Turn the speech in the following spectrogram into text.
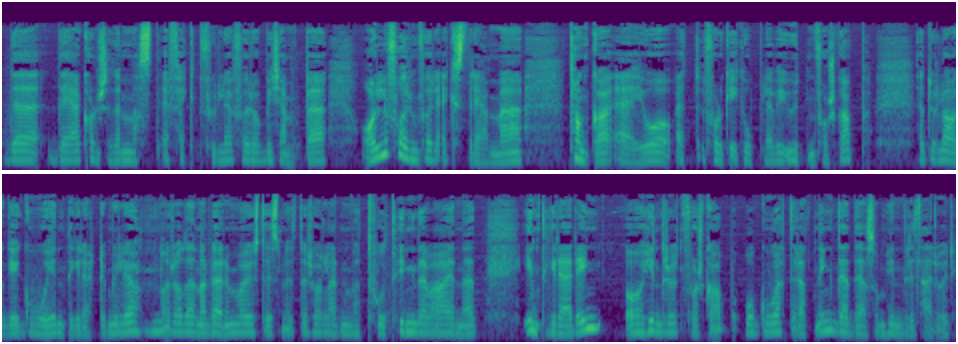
det, det, er kanskje det mest effektfulle for å bekjempe all form for ekstreme tanker, er jo at folk ikke opplever utenforskap. At du lager gode, integrerte miljø. Når Odd Einar Dørum var justisminister, så lærte han meg to ting. Det var ene integrering å hindre utenforskap og god etterretning, det er det som hindrer terror.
